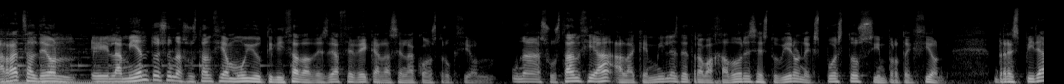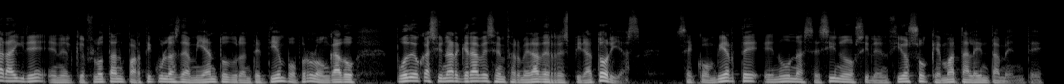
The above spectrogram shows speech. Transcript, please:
Arrachaldeón, el amianto es una sustancia muy utilizada desde hace décadas en la construcción. Una sustancia a la que miles de trabajadores estuvieron expuestos sin protección. Respirar aire en el que flotan partículas de amianto durante tiempo prolongado puede ocasionar graves enfermedades respiratorias. Se convierte en un asesino silencioso que mata lentamente.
